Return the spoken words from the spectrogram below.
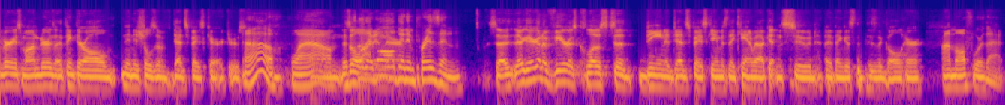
various monitors. I think they're all the initials of Dead Space characters. Oh wow! Um, there's a so lot they've all there. been in prison. So they're, they're going to veer as close to being a Dead Space game as they can without getting sued. I think is the, is the goal here. I'm all for that.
